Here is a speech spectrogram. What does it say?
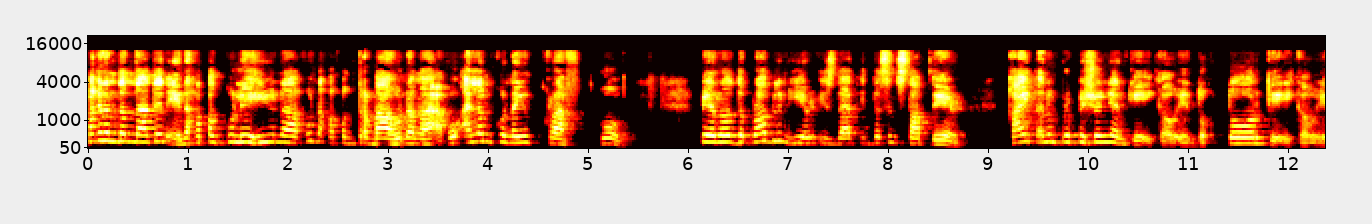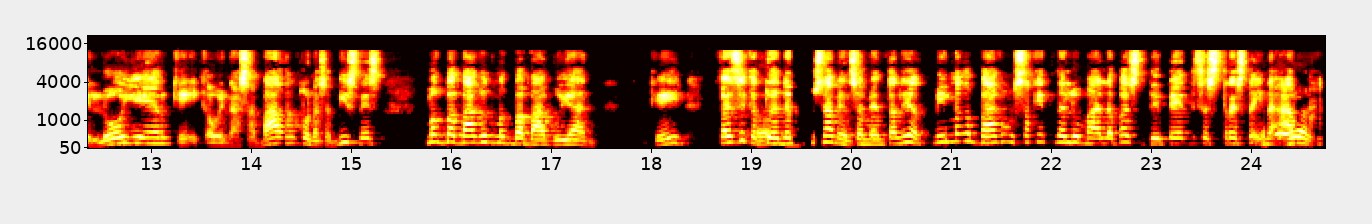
pakiramdam natin, eh, nakapagkulehiyo na ako, nakapagtrabaho na nga ako, alam ko na yung craft ko. Pero the problem here is that it doesn't stop there. Kahit anong profesyon yan, kaya ikaw ay doktor, kaya ikaw ay lawyer, kaya ikaw ay nasa bangko, nasa business, magbabago at magbabago yan. Okay? Kasi katulad na po sa amin, sa mental health, may mga bagong sakit na lumalabas depende sa stress na inaabot ng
